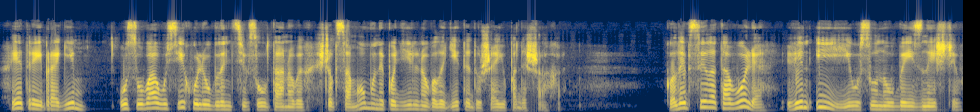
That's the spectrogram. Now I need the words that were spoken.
Хитрий Ібрагім усував усіх улюбленців султанових, щоб самому неподільно володіти душею Падишаха. Коли б сила та воля, він і її усунув би і знищив.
